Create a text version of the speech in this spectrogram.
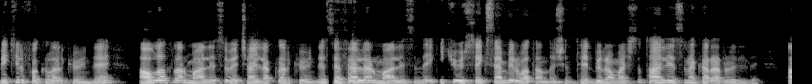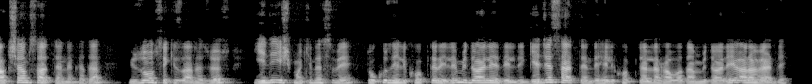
Bekir Fakılar Köyü'nde, Avlatlar Mahallesi ve Çaylaklar Köyü'nde, Seferler Mahallesi'nde 281 vatandaşın tedbir amaçlı tahliyesine karar verildi. Akşam saatlerine kadar 118 arazöz, 7 iş makinesi ve 9 helikopter ile müdahale edildi. Gece saatlerinde helikopterler havadan müdahaleye ara verdi.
